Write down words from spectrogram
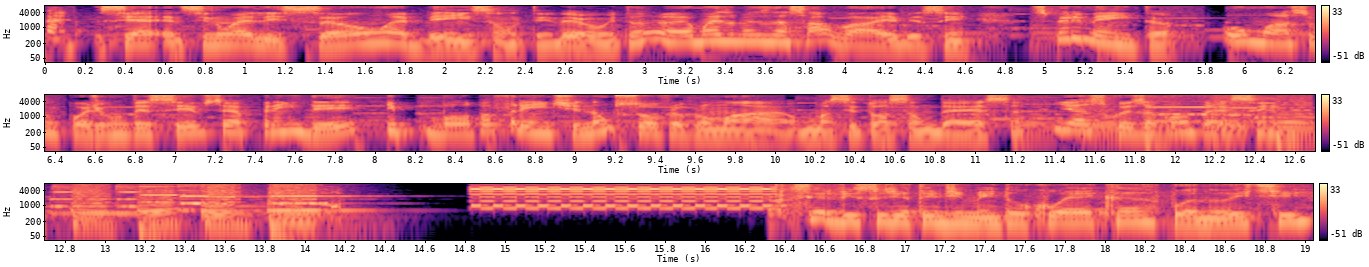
se, é- se não é lição, é bênção, entendeu? Então é mais ou menos nessa vibe, assim. Experimenta. O máximo que pode acontecer é você aprender e bola pra frente. Não sofra por uma, uma situação dessa e as coisas acontecem. Serviço de atendimento ao cueca, boa noite.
